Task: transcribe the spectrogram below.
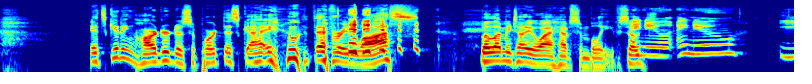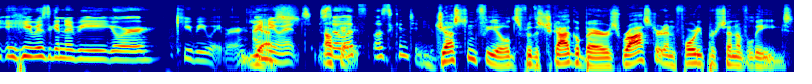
it's getting harder to support this guy with every loss. but let me tell you why I have some belief. So I knew, I knew he was gonna be your QB waiver. I knew it. So Okay. let's let's continue. Justin Fields for the Chicago Bears, rostered in 40% of leagues.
